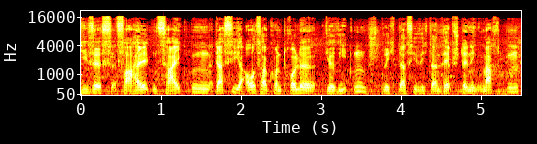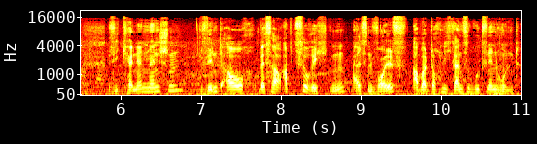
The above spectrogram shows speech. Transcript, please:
dieses Verhalten zeigten, dass sie außer Kontrolle gerieten, sprich, dass sie sich dann selbstständig machten. Sie kennen Menschen, sind auch besser abzurichten als ein Wolf, aber doch nicht ganz so gut wie ein Hund.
